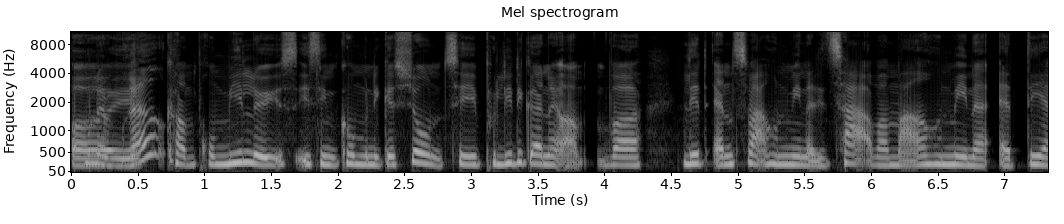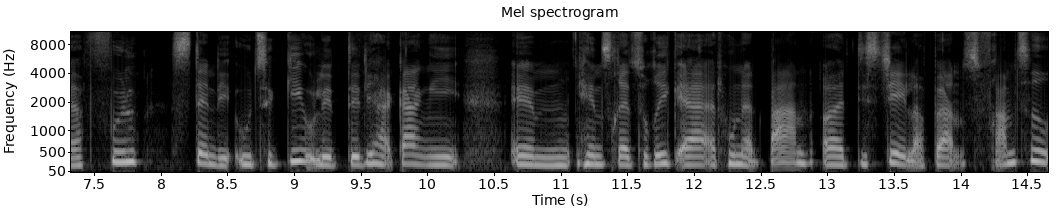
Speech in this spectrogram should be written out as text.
og er øh, kompromilløs i sin kommunikation til politikerne om, hvor lidt ansvar hun mener, de tager, og hvor meget hun mener, at det er fuldstændig utilgiveligt, det de har gang i. Øhm, hendes retorik er, at hun er et barn, og at de stjæler børns fremtid,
